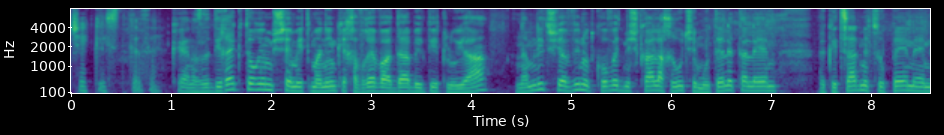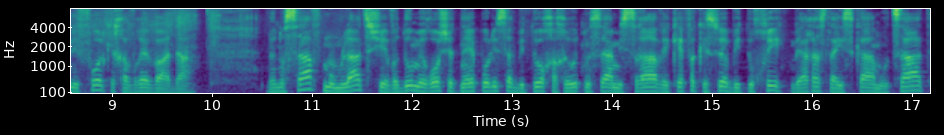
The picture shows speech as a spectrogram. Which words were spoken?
צ'קליסט כזה. כן, אז לדירקטורים שמתמנים כחברי ועדה בלתי תלויה, נמליץ שיבינו את כובד משקל האחריות שמוטלת עליהם וכיצד מצופה מהם לפעול כחברי ועדה. בנוסף, מומלץ שיוודאו מראש את תנאי פוליסת ביטוח אחריות נושאי המשרה והיקף הכיסוי הביטוחי ביחס לעסקה המוצעת,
